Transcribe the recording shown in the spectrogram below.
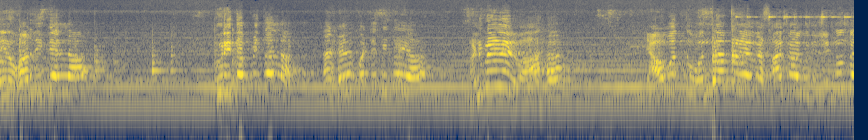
ನೀನು ಹೊಡೆದಿದ್ದೆಲ್ಲ? ಗುರಿ ತಪ್ಪಿದ್ದಲ್ಲ ನಾನು ಹೇಳ್ಕೊಟ್ಟಿದ್ದೆಯಾ ಅಣ್ಬೇಳಿಲ್ವಾ ಯಾವತ್ತು ಒಂದೇ ಪ್ರಯೋಗ ಸಾಕಾಗುದಿಲ್ಲ ಇನ್ನೊಂದು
